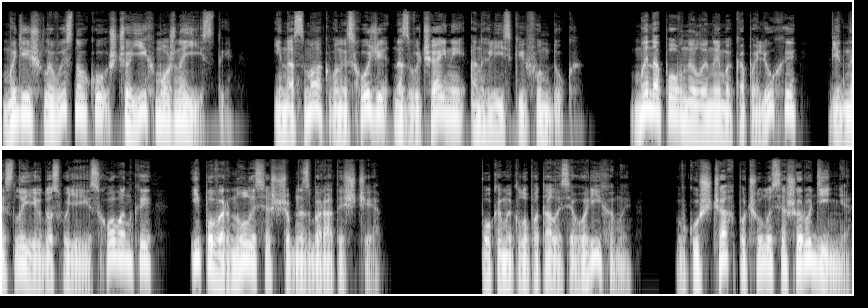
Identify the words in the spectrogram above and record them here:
ми дійшли висновку, що їх можна їсти, і на смак вони схожі на звичайний англійський фундук. Ми наповнили ними капелюхи, віднесли їх до своєї схованки і повернулися, щоб не збирати ще. Поки ми клопоталися горіхами, в кущах почулося шародіння,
